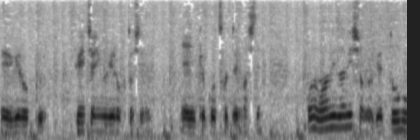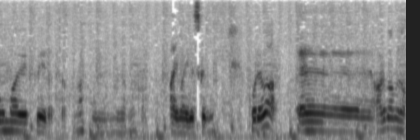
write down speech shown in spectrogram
えーゲロック、 featuring ゲロックとして、えー曲を作っておりまして、この MAN WITH A MISSION の Get Off of My Way だったかな？うん、なんか、曖昧ですけども。これは、えー、アルバムの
